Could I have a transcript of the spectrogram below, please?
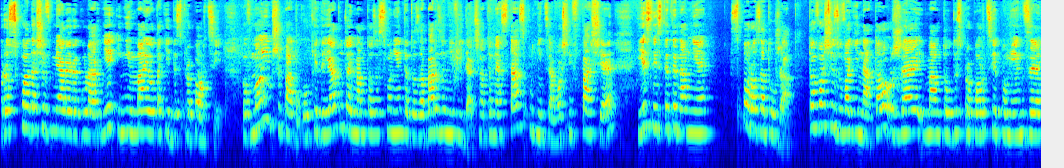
rozkłada się w miarę regularnie i nie mają takiej dysproporcji. Bo w moim przypadku, kiedy ja tutaj mam to zasłonięte, to za bardzo nie widać. Natomiast ta spódnica właśnie w pasie jest niestety na mnie sporo za duża. To właśnie z uwagi na to, że mam tą dysproporcję pomiędzy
